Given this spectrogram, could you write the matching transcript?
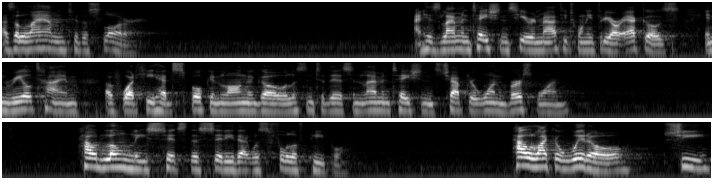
as a lamb to the slaughter. And his lamentations here in Matthew 23 are echoes in real time of what he had spoken long ago. Listen to this in Lamentations chapter 1, verse 1. How lonely sits the city that was full of people. How like a widow she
